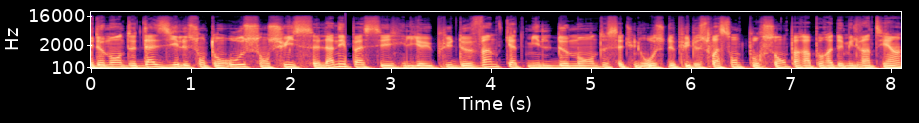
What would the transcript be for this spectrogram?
Les demandes d'asile sont en hausse en Suisse. L'année passée, il y a eu plus de 24 000 demandes. C'est une hausse de plus de 60 par rapport à 2021.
